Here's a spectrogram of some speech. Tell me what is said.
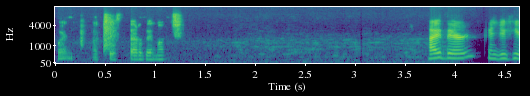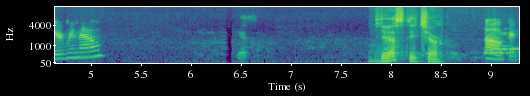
Bueno, aquí es tarde noche. Hi there. Can you hear me now? Yes, Yes, teacher. Ah, okay.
